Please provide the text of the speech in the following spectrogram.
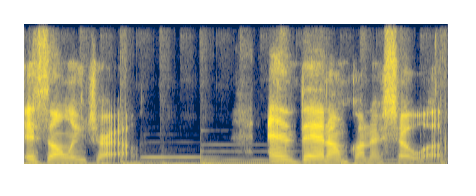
it's only drought and then I'm going to show up.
